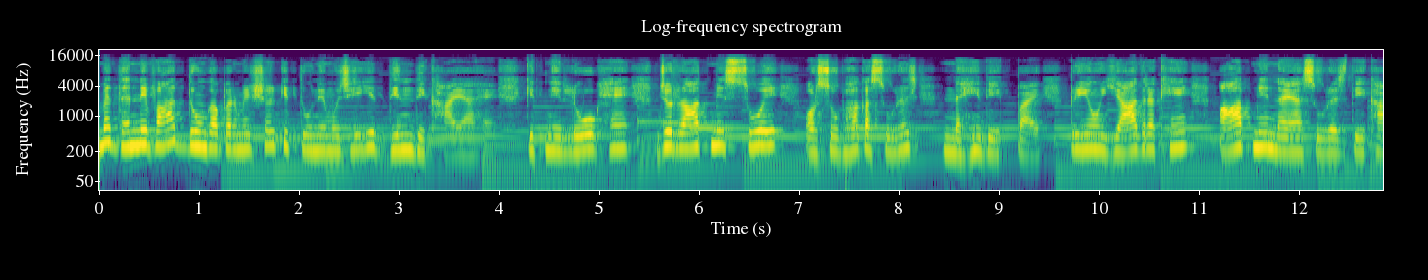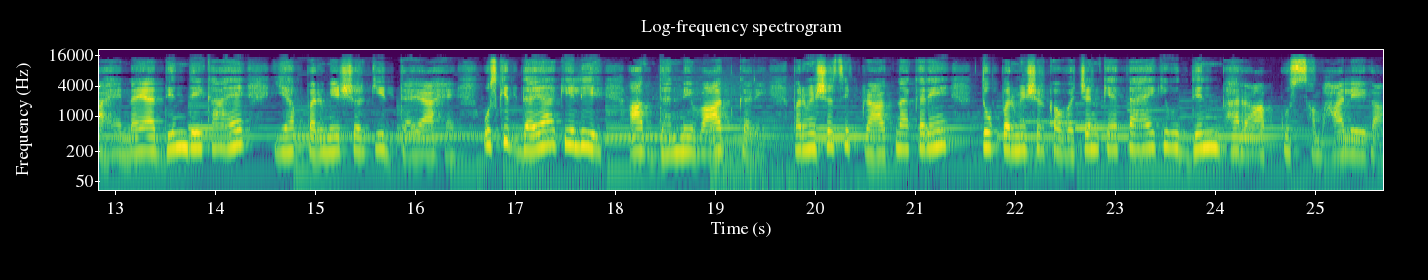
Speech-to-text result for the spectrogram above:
मैं धन्यवाद दूँगा परमेश्वर कि तूने मुझे ये दिन दिखाया है। कितने लोग हैं जो रात में सोए और सुबह का सूरज नहीं देख पाए। प्रियो, याद रखें आपने नया सूरज देखा है, नया दिन देखा है, यह परमेश्वर की दया है। उसकी दया के लिए आप धन्यवाद करें। परमेश्वर से प्रार्थना करें तो परमेश्वर का वचन कहता है कि वो दिन भर आपको संभालेगा।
